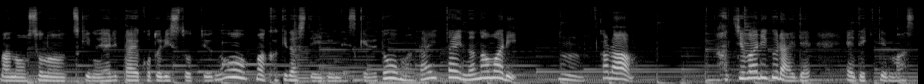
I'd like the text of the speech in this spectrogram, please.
あのその月のやりたいことリストっていうのを、まあ、書き出しているんですけれど、まあ、大体7割、うん、から8割ぐらいで、できています。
